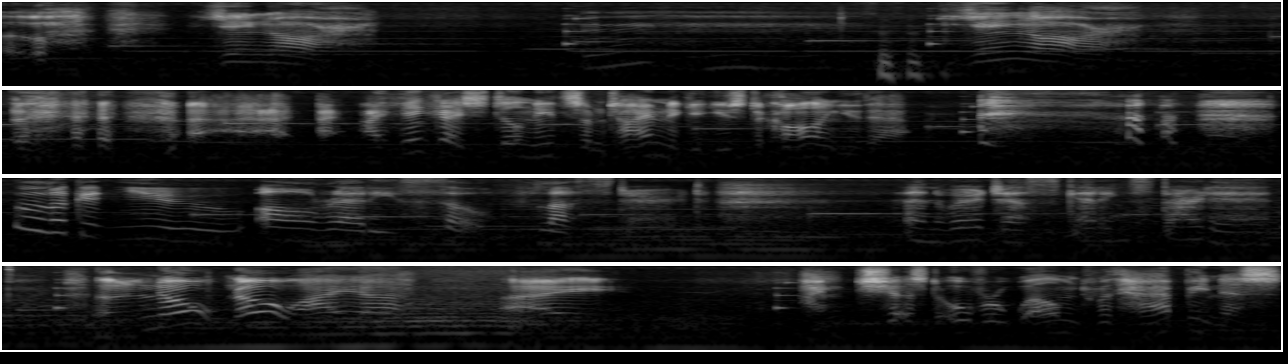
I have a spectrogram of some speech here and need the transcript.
Oh, Ying'er. Mm-hmm. Ying'er. I, I, I think I still need some time to get used to calling you that. Look at you, already so flustered. And we're just getting started. Uh, no, no, I, uh, I. I'm just overwhelmed with happiness.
